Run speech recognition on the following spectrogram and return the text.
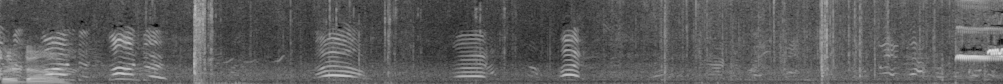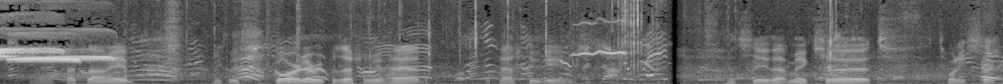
Third down. Thunder! Thunder! Oh! Hey! Hey! Touchdown, Abe. I think we've scored every possession we've had the past two games. Let's see, that makes it 26.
